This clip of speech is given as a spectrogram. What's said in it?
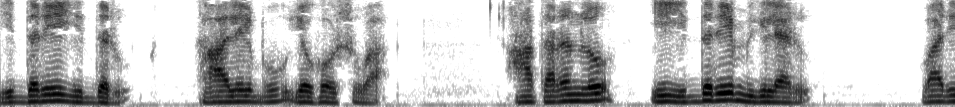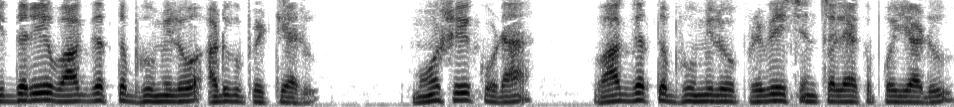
ఇద్దరే ఇద్దరు కాలేబు యహోషువా. ఆ తరంలో ఈ ఇద్దరే మిగిలారు. వారిద్దరే వాగ్దత్త భూమిలో అడుగుపెట్టారు మోషే కూడా వాగ్దత్త భూమిలో ప్రవేశించలేకపోయాడు.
